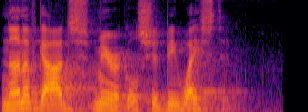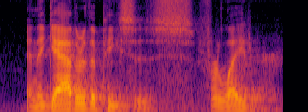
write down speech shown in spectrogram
None of God's miracles should be wasted. And they gather the pieces for later.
